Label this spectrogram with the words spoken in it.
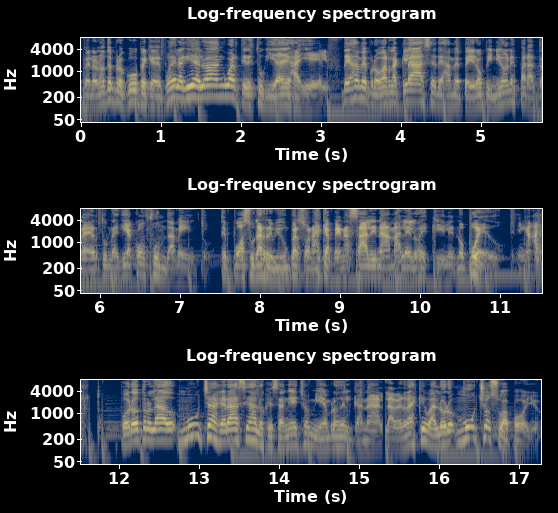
Pero no te preocupes, que después de la guía del Vanguard tienes tu guía de High Elf déjame probar la clase, déjame pedir opiniones para traerte una guía con fundamento. Te puedo hacer una review de un personaje que apenas sale y nada más lee los skills. No puedo. Tienen harto. Por otro lado, muchas gracias a los que se han hecho miembros del canal. La verdad es que valoro mucho su apoyo.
